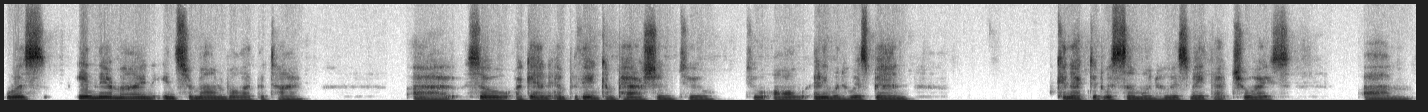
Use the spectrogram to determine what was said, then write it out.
was in their mind insurmountable at the time. Uh, so again, empathy and compassion to to all anyone who has been connected with someone who has made that choice. Um,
